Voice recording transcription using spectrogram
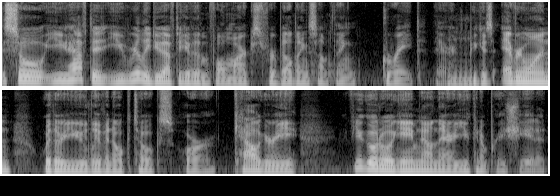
so you have to, you really do have to give them full marks for building something great there Mm-hmm. because everyone, whether you live in Okotoks or Calgary, if you go to a game down there, you can appreciate it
